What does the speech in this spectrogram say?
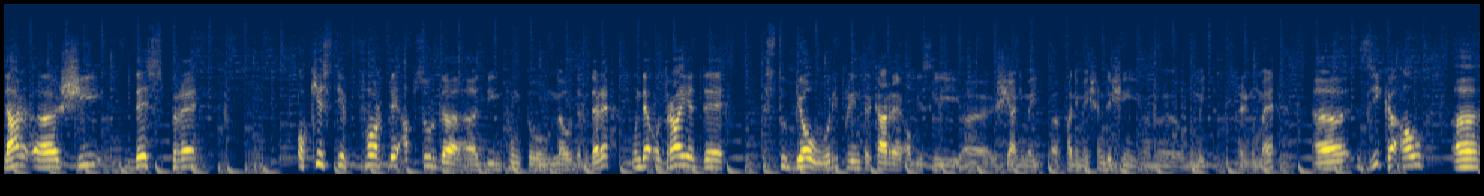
dar uh, și despre o chestie foarte absurdă uh, din punctul meu de vedere, unde o draie de studiouri, printre care, obviously, uh, și anime, uh, Funimation, deși uh, nu e numit prenume, uh, zic că au uh,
